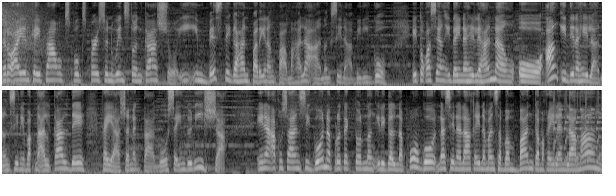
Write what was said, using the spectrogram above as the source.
Pero ayon kay PAOK spokesperson Winston Casio, iimbestigahan pa rin ang pamahalaan ng sinabi ni Go. Ito kasi ang idinahilihan ng o ang idinahila ng sinibak na alkalde kaya siya nagtago sa Indonesia. Inaakusahan si Go na protektor ng iligal na pogo na sinalakay naman sa Bamban kamakailan lamang.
